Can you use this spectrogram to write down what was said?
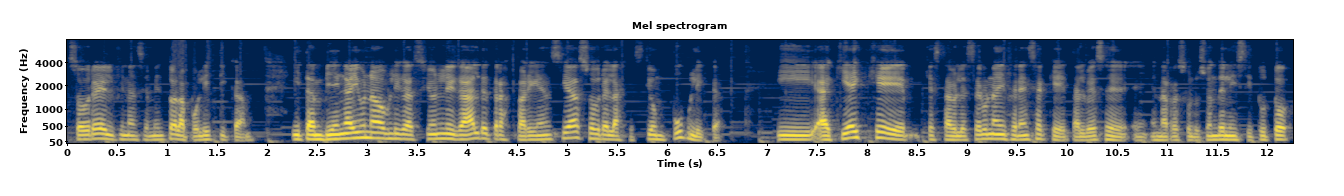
sobre el financiamiento de la política. Y también hay una obligación legal de transparencia sobre la gestión pública. Y aquí hay que, establecer una diferencia que tal vez eh, en la resolución del instituto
